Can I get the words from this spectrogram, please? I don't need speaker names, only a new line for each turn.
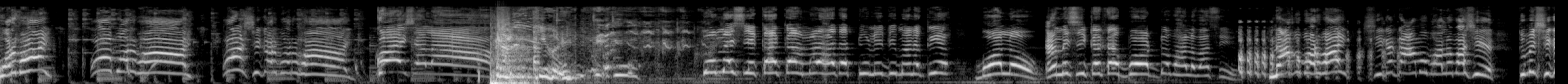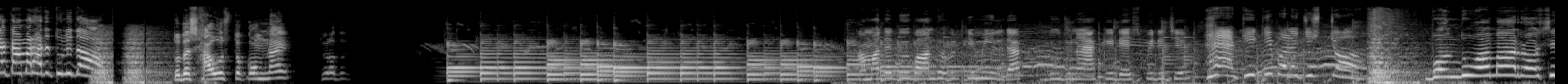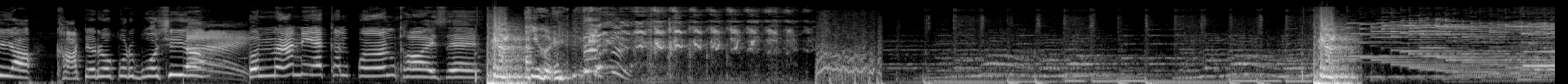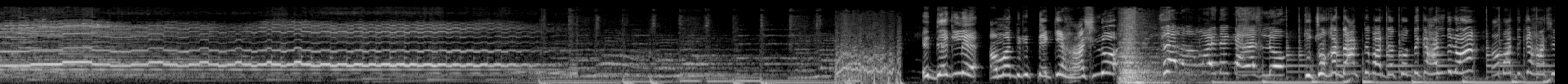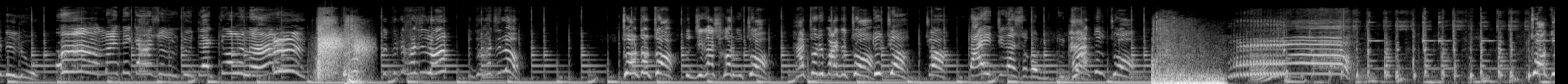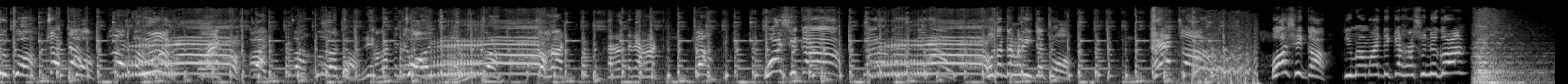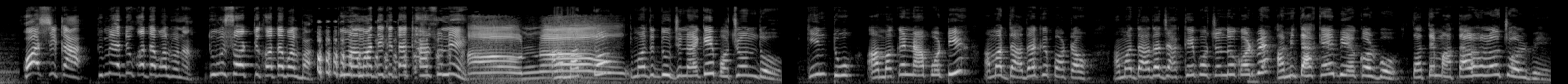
বড় ভাই! ও বড় ভাই! ও শিকার বড় ভাই!
কই শালা? তুমি শিকারটা আমার হাতে তুলে দি মানে কি? বলো। আমি শিকারটা বড্ড ভালোবাসি।
না গো বড় ভাই শিকাকে আমও ভালোবাসি। তুমি শিকাকে আমার হাতে তুলে দাও।
তোদের সাহস তো কম নাই। তোরা তো
বান্ধবীর কি মিল? দেখ দুজনে একই ড্রেস পিড়েছে
হ্যাঁ ঠিকই বলেছিস চ।
বন্ধু আমার রসিয়া খাটের ওপর বসিয়া।
তোর নানি এখন পান খাওয়াইছে।
হাসলো তুমি
এত কথা বলব না তুমি সত্যি কথা বলবা। তুমি আমার দিকে তাকে হাসুনে? আমার তো তোমাদের দুজনেকেই পছন্দ। কিন্তু আমাকে না পটিয়ে আমার দাদাকে পটাও। আমার দাদা যাকেই পছন্দ করবে আমি তাকেই বিয়ে করব। তাতে মাতাল হলেও চলবে।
